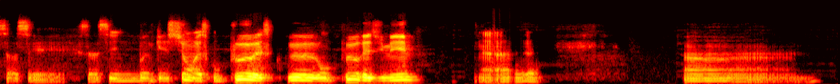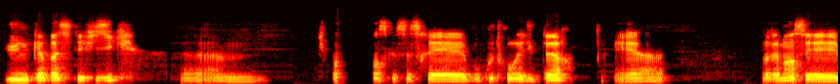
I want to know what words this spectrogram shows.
ça c'est, une bonne question. Est-ce qu'on peut, est-ce que on peut résumer euh, une capacité physique? Euh, Je pense que ce serait beaucoup trop réducteur. Et euh, vraiment, c'est,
